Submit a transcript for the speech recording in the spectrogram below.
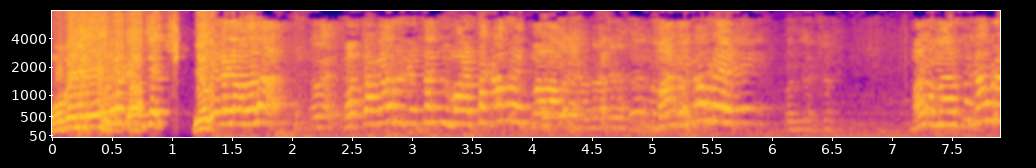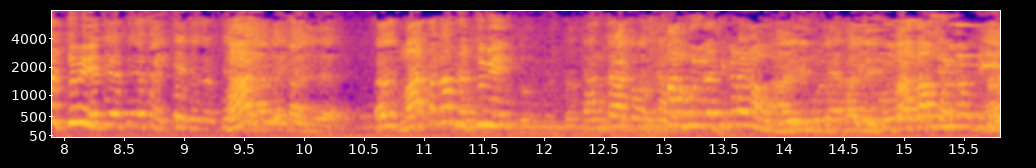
मोबाईल. मारता का बरं मला? मारता का बरं मला मारता का बरं तुम्ही? मारता का बरं तुम्ही? हा मुलगा तिकडे ना हो. माझा मुलगा तिकडे.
